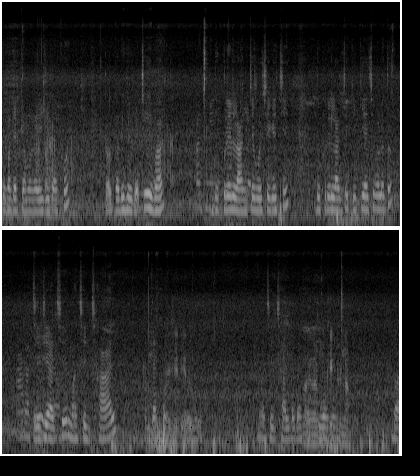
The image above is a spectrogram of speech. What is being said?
তোমাদের কেমন লাগে? এই যে দেখো তরকারি হয়ে গেছে। এবার দুপুরের লাঞ্চে বসে গেছি। দুপুরের লাঞ্চে কী কী আছে বলো তো? এই যে আছে মাছের ঝাল। দেখো মাছের ঝালটা দেখো কীরকম বা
